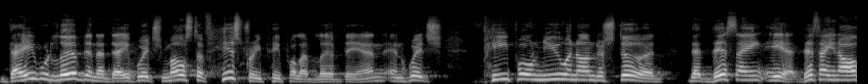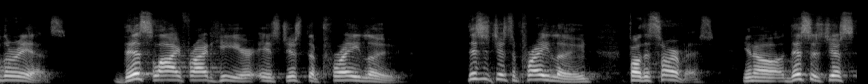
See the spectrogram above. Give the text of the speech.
They were lived in a day which most of history people have lived in, in which people knew and understood that this ain't it. This ain't all there is. This life right here is just the prelude. This is just a prelude for the service. You know, this is just,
